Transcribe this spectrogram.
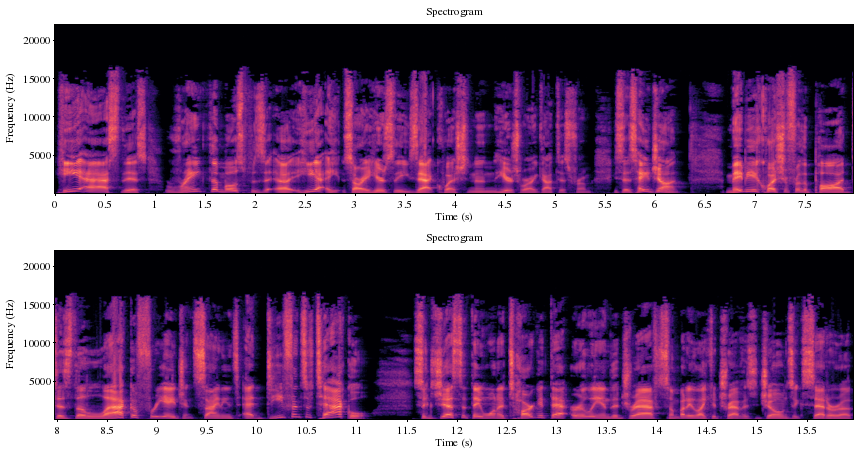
He asked this: rank the most. Uh, he sorry. Here's the exact question, and here's where I got this from. He says, "Hey John, maybe a question for the pod. Does the lack of free agent signings at defensive tackle suggest that they want to target that early in the draft? Somebody like a Travis Jones, etc."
